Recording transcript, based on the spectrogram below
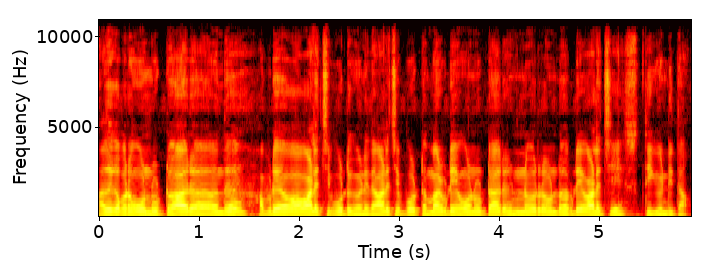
அதுக்கப்புறம் ஒன்று டு ஆறு வந்து அப்படியே வளைச்சி போட்டுக்க வேண்டியது வளைச்சி போட்டு மறுபடியும் ஒன்று டு ஆறு இன்னொரு ரவுண்டு அப்படியே வளைச்சி சுற்றிக்க வேண்டியதான்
